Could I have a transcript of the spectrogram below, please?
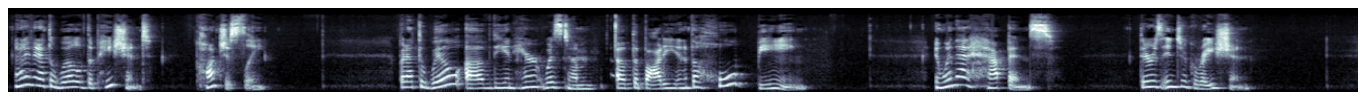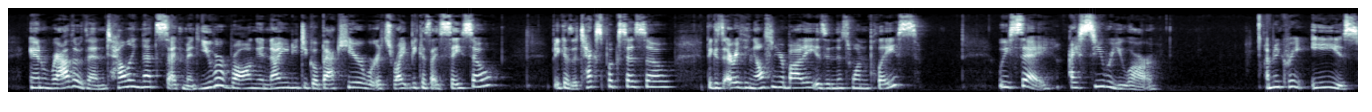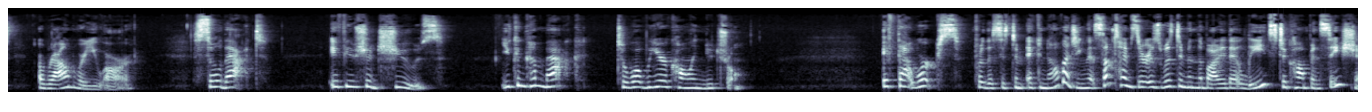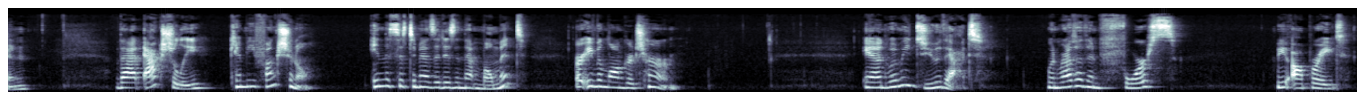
not even at the will of the patient, consciously, but at the will of the inherent wisdom of the body and of the whole being. And when that happens, there is integration and rather than telling that segment, you were wrong and now you need to go back here where it's right because I say so, because a textbook says so, because everything else in your body is in this one place, we say, I see where you are. I'm going to create ease around where you are so that if you should choose, you can come back to what we are calling neutral. If that works for the system, acknowledging that sometimes there is wisdom in the body that leads to compensation that actually can be functional in the system as it is in that moment or even longer term. And when we do that, when rather than force, we operate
